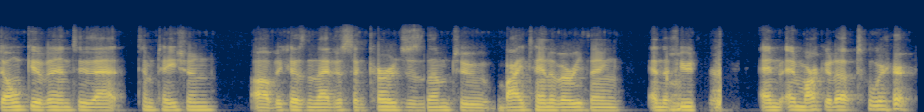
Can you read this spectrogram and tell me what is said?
don't give in to that temptation uh, because then that just encourages them to buy 10 of everything in the Mhm. future and, and mark it up to where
